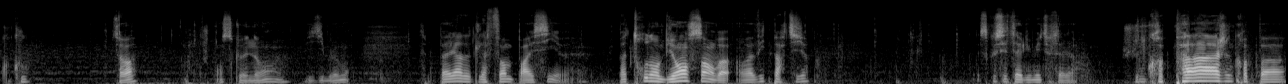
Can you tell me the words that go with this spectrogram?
Coucou. Ça va Je pense que non, hein, visiblement. Ça n'a pas l'air d'être la forme par ici. Euh, pas trop d'ambiance, hein, on, va, on va vite partir. Est-ce que c'était allumé tout à l'heure? Je ne crois pas, je ne crois pas.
